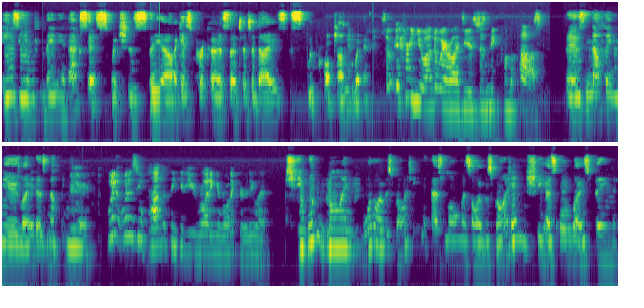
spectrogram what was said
easy and convenient access, which is the, uh, I guess, precursor to today's split cropped underwear. So every new underwear idea is just nicked from the past. There's nothing new, Lee. There's nothing new. What, what does your partner think of you writing erotica anyway? She wouldn't mind what I was writing as long as I was writing. She has always been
